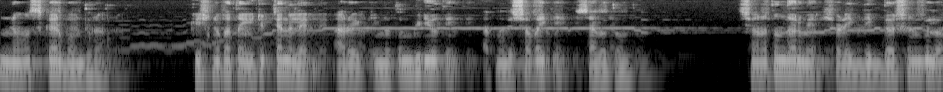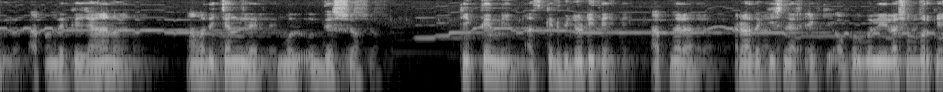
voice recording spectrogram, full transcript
নমস্কার বন্ধুরা। কৃষ্ণকথা ইউটিউব চ্যানেলের আরও একটি নতুন ভিডিওতে আপনাদের সবাইকে স্বাগতম। সনাতন ধর্মের সঠিক দিগদর্শনগুলো আপনাদেরকে জানানোই আমাদের চ্যানেলের মূল উদ্দেশ্য। ঠিক তেমনি আজকের ভিডিওটিতে আপনারা রাধাকৃষ্ণের একটি অপূর্ব লীলা সম্পর্কে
